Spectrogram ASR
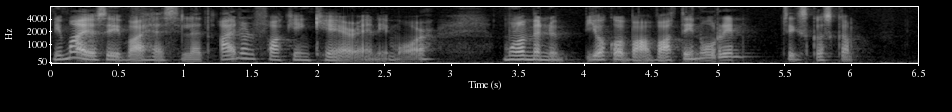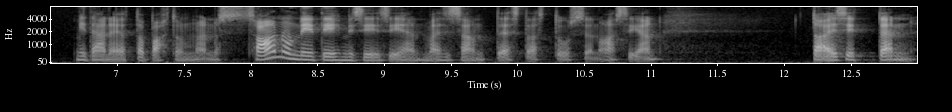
niin mä oon jo siinä vaiheessa silleen, että I don't fucking care anymore – mulla on mennyt joko vaan vatinurin, siksi koska mitään ei ole tapahtunut, mä en ole saanut niitä ihmisiä siihen, mä olisin saanut testattua sen asian. Tai sitten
